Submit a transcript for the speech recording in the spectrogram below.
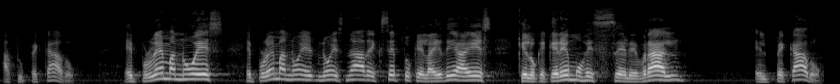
a tu pecado. El problema no es, el problema no es, no es nada excepto que la idea es que lo que queremos es celebrar el pecado.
